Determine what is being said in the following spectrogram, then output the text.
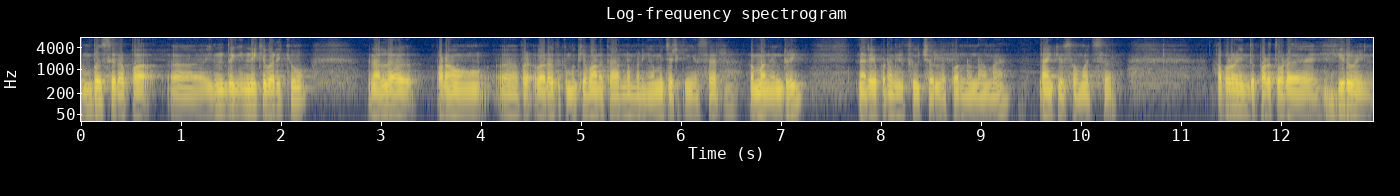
ரொம்ப சிறப்பாக இந்த இன்றைக்கி வரைக்கும் நல்ல படம் வர்றதுக்கு முக்கியமான காரணம் நீங்கள் அமைச்சிருக்கீங்க சார். ரொம்ப நன்றி. நிறைய படங்கள் ஃப்யூச்சரில் பண்ணணும் நாம. தேங்க்யூ ஸோ மச் சார் அப்புறம் இந்த படத்தோட ஹீரோயின்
